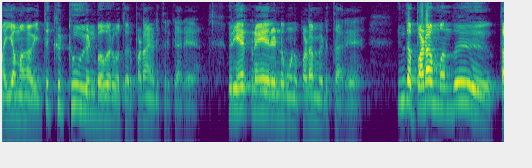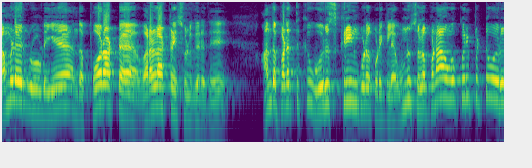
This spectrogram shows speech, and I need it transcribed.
மையமாக வைத்து கிட்டு என்பவர் ஒருத்தர் படம் எடுத்திருக்காரு. இவர் ஏற்கனவே ரெண்டு மூணு படம் எடுத்தார். இந்த படம் வந்து தமிழர்களுடைய அந்த போராட்ட வரலாற்றை சொல்கிறது. அந்த படத்துக்கு ஒரு ஸ்க்ரீன் கூட கொடுக்கல. இன்னும் சொல்லப்போனால் அவங்க குறிப்பிட்டு ஒரு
